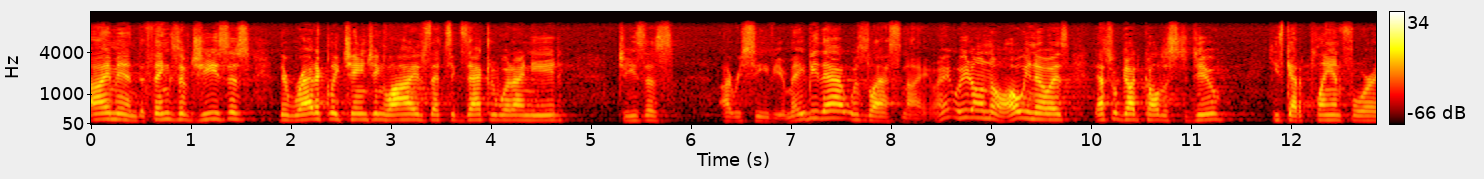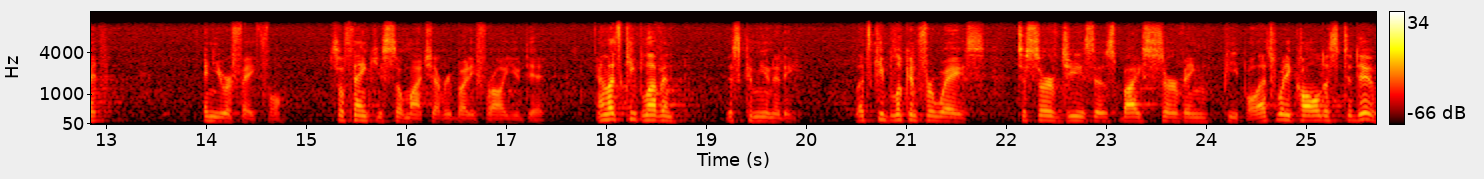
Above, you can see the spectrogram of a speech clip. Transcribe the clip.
I'm in. The things of Jesus, they're radically changing lives. That's exactly what I need. Jesus, I receive you. Maybe that was last night, right? We don't know. All we know is that's what God called us to do. He's got a plan for it, and you were faithful. So thank you so much, everybody, for all you did. And let's keep loving this community. Let's keep looking for ways to serve Jesus by serving people. That's what he called us to do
